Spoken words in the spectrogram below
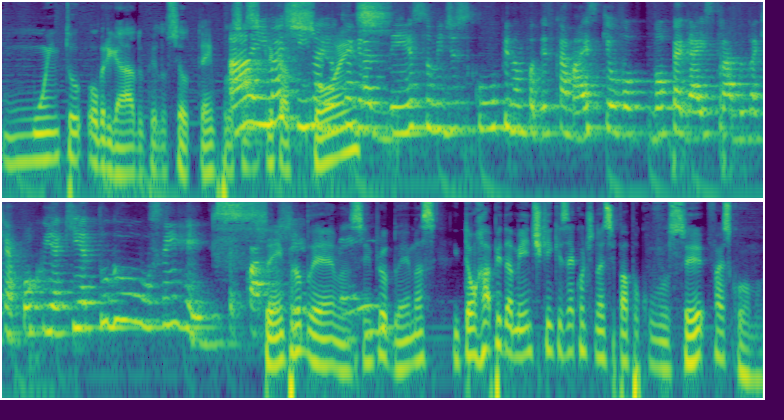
muito obrigado pelo seu tempo, pelas ah, suas explicações. imagina, eu que agradeço. Me desculpe não poder ficar mais, que eu vou, vou pegar a estrada daqui a pouco e aqui é tudo sem rede. Sem problemas, sem problemas. Então, rapidamente, quem quiser continuar esse papo com você, faz como?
